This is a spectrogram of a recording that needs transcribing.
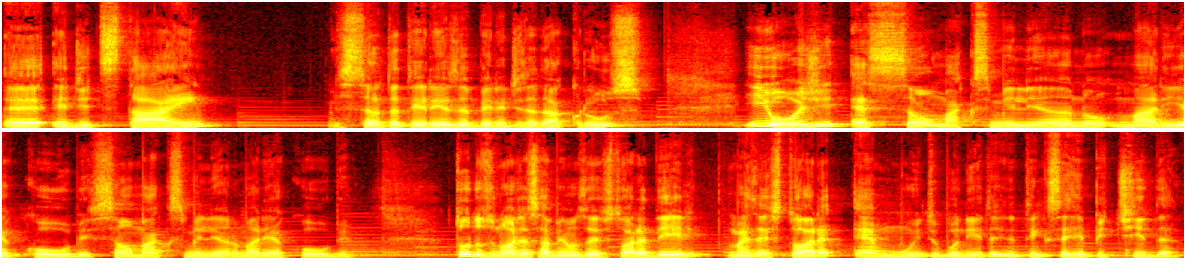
é, Edith Stein, Santa Teresa Benedita da Cruz, e hoje é São Maximiliano Maria Kolbe. São Maximiliano Maria Kolbe. Todos nós já sabemos a história dele, mas a história é muito bonita e tem que ser repetida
